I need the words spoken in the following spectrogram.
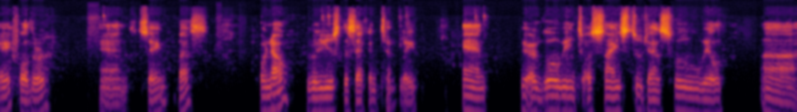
okay folder and same plus for now we will use the second template and we are going to assign students who will uh,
